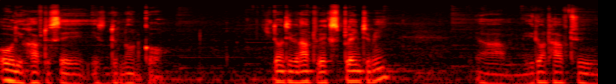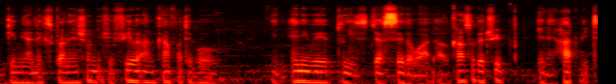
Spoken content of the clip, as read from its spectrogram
all you have to say is do not go. You don't even have to explain to me. Um, you don't have to give me an explanation. If you feel uncomfortable in any way, please just say the word. I'll cancel the trip in a heartbeat.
